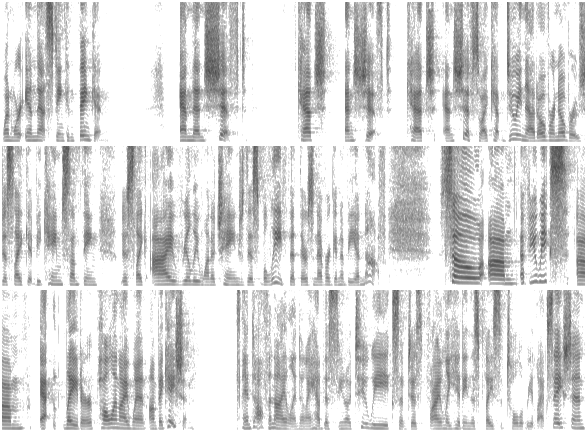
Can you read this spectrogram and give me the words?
when we're in that stinking thinking, and then shift, catch and shift, catch and shift. So I kept doing that over and over. It was just like it became something, just like I really want to change this belief that there's never going to be enough. So um, a few weeks um, at, later, Paul and I went on vacation in Dauphin Island, and I had this, you know, two weeks of just finally hitting this place of total relaxation.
